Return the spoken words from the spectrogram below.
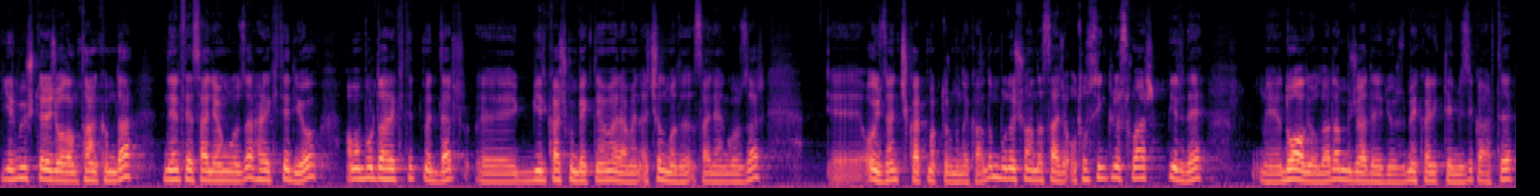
23 derece olan tankımda nerite salyangozlar hareket ediyor. Ama burada hareket etmediler. E, birkaç gün beklememe rağmen açılmadı salyangozlar. E, o yüzden çıkartmak durumunda kaldım. Burada şu anda sadece otosinklos var. Bir de e, doğal yollardan mücadele ediyoruz. Mekanik temizlik artı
